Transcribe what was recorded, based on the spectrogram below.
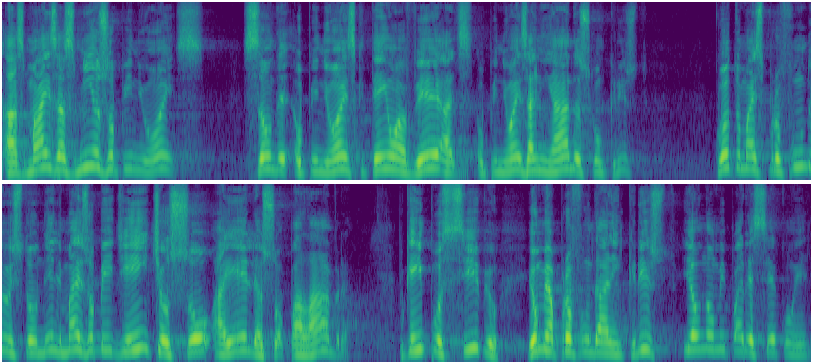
as mais as minhas opiniões são de, opiniões que tenham a ver, as opiniões alinhadas com Cristo. Quanto mais profundo eu estou nele, mais obediente eu sou a Ele, a Sua palavra. Porque é impossível eu me aprofundar em Cristo e eu não me parecer com Ele.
